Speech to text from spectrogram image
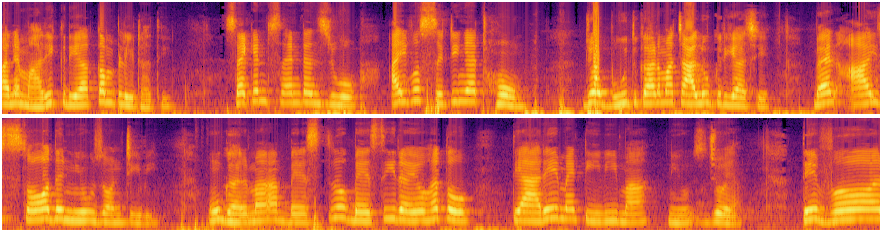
અને મારી ક્રિયા કમ્પ્લીટ હતી. સેકન્ડ સેન્ટેન્સ જુઓ. I was sitting at home જો ભૂતકાળમાં ચાલુ ક્રિયા છે when I saw the news on TV હું ઘરમાં બેસતો બેસી રહ્યો હતો ત્યારે મેં ટીવીમાં ન્યૂઝ જોયા. They were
